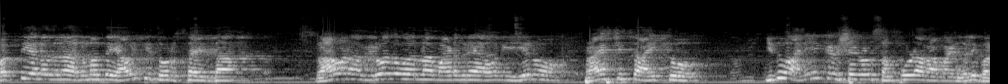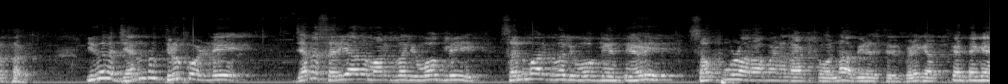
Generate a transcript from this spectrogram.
ಭಕ್ತಿ ಅನ್ನೋದನ್ನ ಹನುಮಂತ ಯಾವ ರೀತಿ ತೋರಿಸ್ತಾ ಇದ್ದ, ರಾವಣ ವಿರೋಧವನ್ನು ಮಾಡಿದ್ರೆ ಅವನಿಗೆ ಏನು ಪ್ರಾಯಶ್ಚಿತ್ತ ಆಯಿತು, ಇದು ಅನೇಕ ವಿಷಯಗಳು ಸಂಪೂರ್ಣ ರಾಮಾಯಣದಲ್ಲಿ ಬರ್ತವೆ. ಇದನ್ನು ಜನರು ತಿಳ್ಕೊಳ್ಳಿ, ಜನ ಸರಿಯಾದ ಮಾರ್ಗದಲ್ಲಿ ಹೋಗ್ಲಿ ಸನ್ಮಾರ್ಗದಲ್ಲಿ ಹೋಗ್ಲಿ ಅಂತ ಹೇಳಿ ಸಂಪೂರ್ಣ ರಾಮಾಯಣ ನಾಟಕವನ್ನು ಅಭಿನಯಿಸ್ತೀವಿ. ಬೆಳಗ್ಗೆ ಹತ್ತು ಗಂಟೆಗೆ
